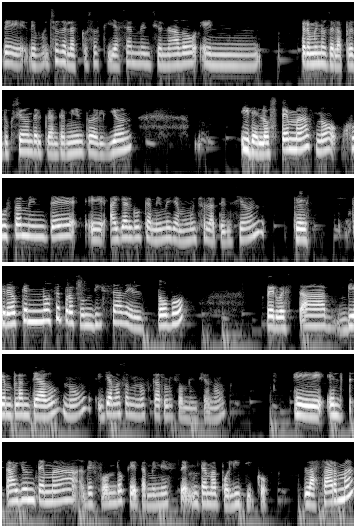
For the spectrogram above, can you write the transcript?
de, muchas de las cosas que ya se han mencionado en términos de la producción, del planteamiento del guion, y de los temas, ¿no? Justamente eh, hay algo que a mí me llamó mucho la atención, que creo que no se profundiza del todo, pero está bien planteado, ¿no? Ya más o menos Carlos lo mencionó. Eh, hay un tema de fondo que también es un tema político. Las armas,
